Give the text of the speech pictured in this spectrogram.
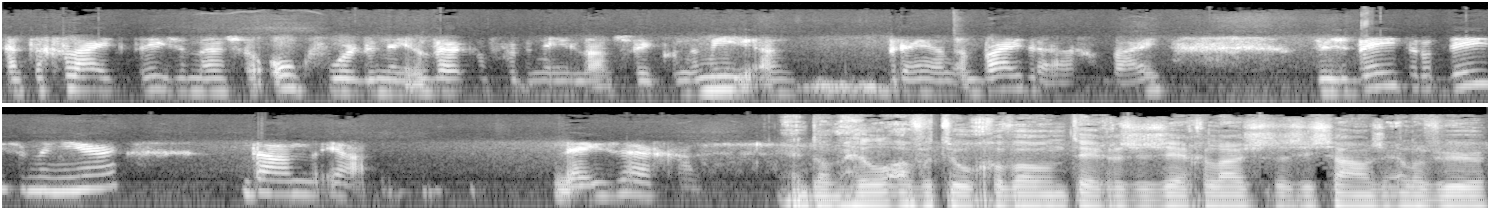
En tegelijk deze mensen ook voor de, werken voor de Nederlandse economie en brengen een bijdrage bij. Dus beter op deze manier dan ja, nee zeggen. En dan heel af en toe gewoon tegen ze zeggen... luister, het is s'avonds 11 uur,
